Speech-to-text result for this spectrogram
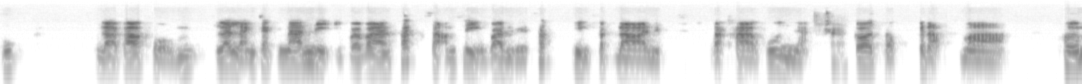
ทุบนะครับผมและหลังจากนั้นเนี่ยอีกประมาณสักสามสี่วันหรือสักหนึ่งสัปดาห์เนี่ย ราคาหุ้นเนี่ยครับก็จะกลับมาเพิ่ม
